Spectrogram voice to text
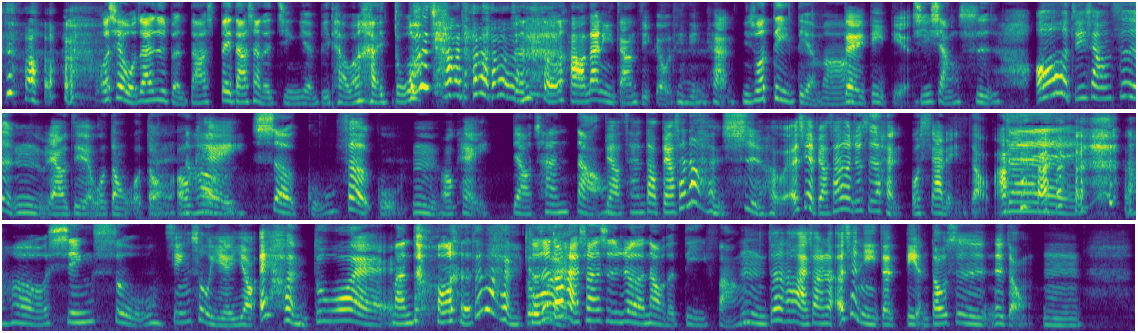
而且我在日本搭被搭讪的经验比台湾还多，假的，真的。好，那你讲几个我听听看。你说地点吗？，对，地点。吉祥寺。哦，吉祥寺，嗯，了解，我懂，我懂，OK，涩谷、涩谷，嗯，OK，表参道，表参道，表参道很适合欸，而且表参道就是很我下脸，你知道吗？对，然后新宿，新宿也有，哎、很多哎、蛮多的，真的很多、可是都欸还算是热闹的地方。嗯，真的都还算热，而且你的点都是那种嗯，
